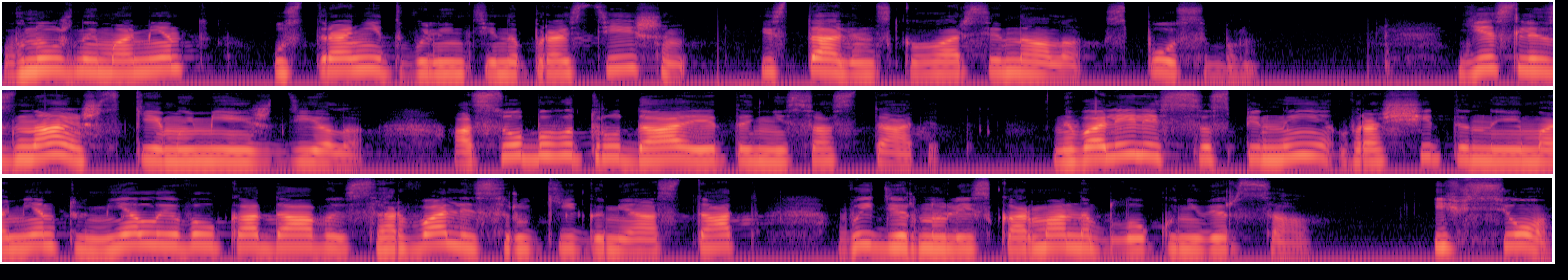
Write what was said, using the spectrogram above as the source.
в нужный момент устранит Валентина простейшим из сталинского арсенала способом? Если знаешь, с кем имеешь дело, особого труда это не составит. Навалились со спины в рассчитанный момент умелые волкодавы, сорвали с руки гомеостат, выдернули из кармана блок универсал. И все.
